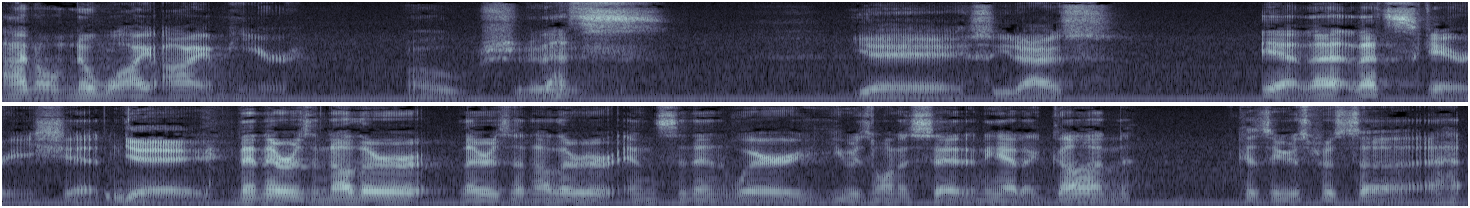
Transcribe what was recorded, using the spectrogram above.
I don't know why I'm here. Oh shit. That's yeah. See, that's yeah, that that's scary shit. yeah. Then there was another there was another incident where he was on a set and he had a gun because he was supposed to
